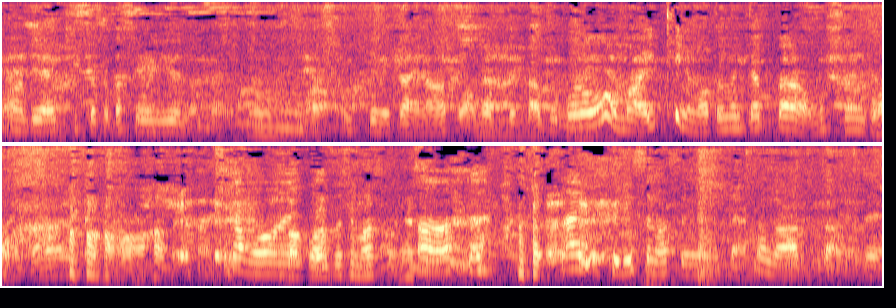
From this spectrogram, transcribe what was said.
まあ、出会い喫茶とかそういうのも、うんまあ、行ってみたいなとは思ってたところを、まあ、一気にまとめてやったら面白いんじゃないかな。しかも、爆発しましたね、ああ、クリスマスにみたいなのがあったので、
